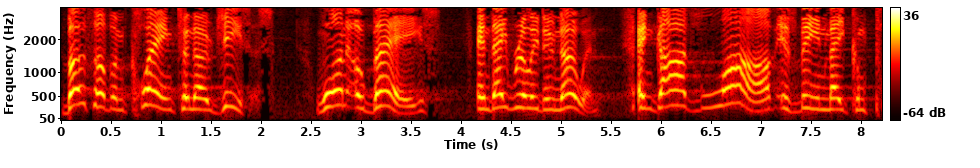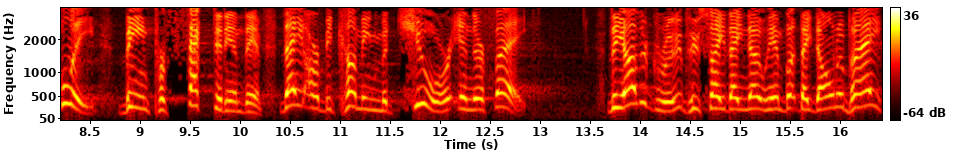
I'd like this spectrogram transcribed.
Both of them claim to know Jesus. One obeys, and they really do know him. And God's love is being made complete, being perfected in them. They are becoming mature in their faith. The other group who say they know him but they don't obey,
